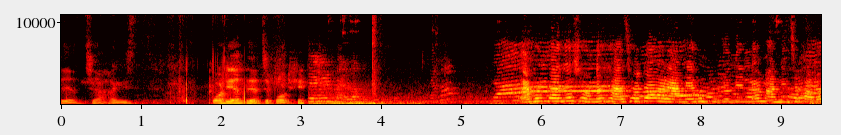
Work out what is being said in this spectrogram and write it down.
আনতে যাচ্ছে হাগিস পটি আনতে যাচ্ছে পটি। এখন বাজে সন্ধ্যা সাড়ে ছটা আর আমি এখন পুজো দিলাম আর নিচে বাবা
